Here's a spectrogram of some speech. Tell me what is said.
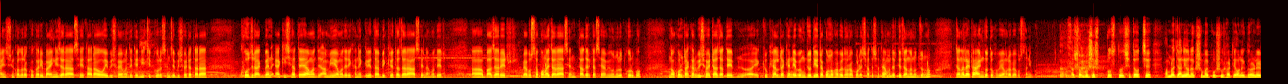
আইন শৃঙ্খলা রক্ষাকারী বাহিনী যারা আছে, তারাও এই বিষয়ে আমাদেরকে নিশ্চিত করেছেন যে বিষয়টা তারা খোঁজ রাখবেন। একই সাথে আমাদের, আমি আমাদের এখানে ক্রেতা বিক্রেতা যারা আছেন, আমাদের বাজারের ব্যবস্থাপনায় যারা আছেন, তাদের কাছে আমি অনুরোধ করব, নকল টাকার বিষয়টা যাতে একটু খেয়াল রাখেন এবং যদি এটা কোনোভাবে ধরা পড়ে, সাথে সাথে আমাদেরকে জানানোর জন্য, জানালে এটা আইনগতভাবে আমরা ব্যবস্থা নিব। সর্বশেষ প্রশ্ন সেটা হচ্ছে আমরা জানি অনেক সময় পশুর হাটে অনেক ধরনের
